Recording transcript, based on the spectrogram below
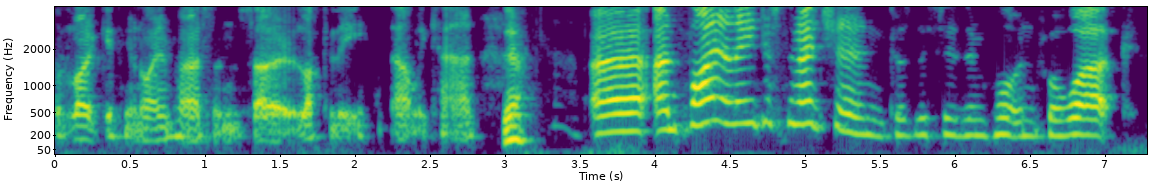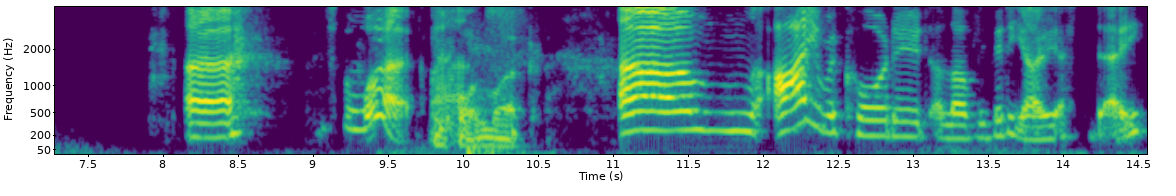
But like if you're not in person, so luckily now we can. Yeah. Uh, and finally, just to mention because this is important for work. Uh, it's for work, man. important work. Um, I recorded a lovely video yesterday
